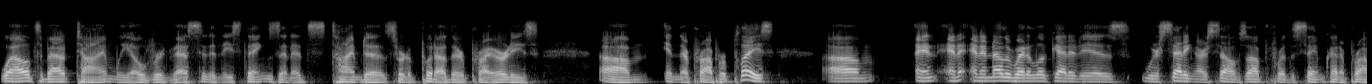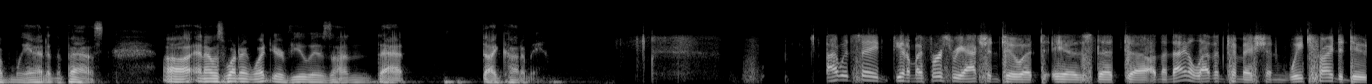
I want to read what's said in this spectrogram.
well, it's about time we overinvested in these things, and it's time to sort of put other priorities um, in their proper place. Um, and, and and another way to look at it is we're setting ourselves up for the same kind of problem we had in the past. Uh, and I was wondering what your view is on that dichotomy. I would say, you know, my first reaction to it is that uh, on the 9/11 Commission, we tried to do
